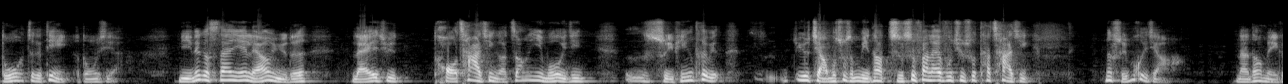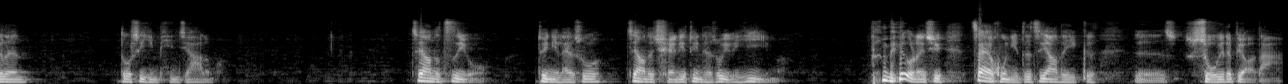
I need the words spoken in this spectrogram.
多这个电影的东西啊。你那个三言两语的来一句好差劲啊！张艺谋已经水平特别。又讲不出什么名堂，只是翻来覆去说他差劲，那谁不会讲啊？难道每个人都是影评家了吗？这样的自由对你来说，这样的权利对你来说有意义吗？没有人去在乎你的这样的一个呃所谓的表达，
